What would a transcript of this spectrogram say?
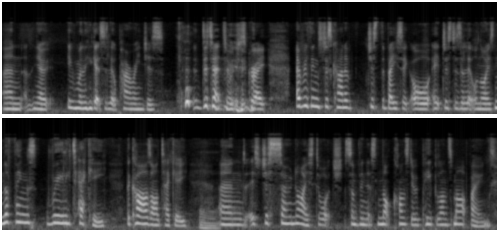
And you know, even when he gets his little Power Rangers detector, which is great, everything's just kind of just the basic, or it just is a little noise. Nothing's really techie. The cars aren't techie, and it's just so nice to watch something that's not constantly with people on smartphones.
